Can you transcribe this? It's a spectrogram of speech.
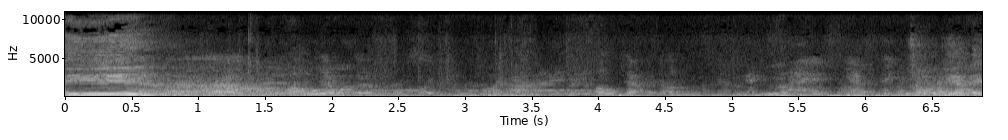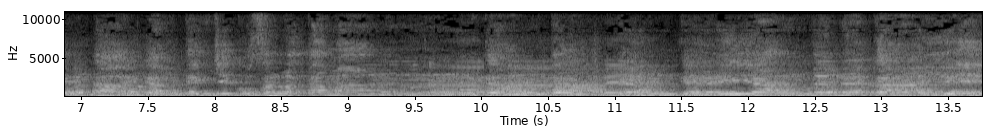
នា អីយ៉ាងកិញ្ចកុសលកម្មੰកម្មកម្មកិរិយ៉ាងនកាយេ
